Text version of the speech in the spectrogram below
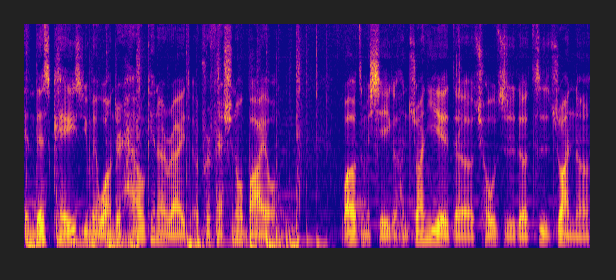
In this case, you may wonder how can I write a professional bio? 我要怎么写一个很专业的求职的自传呢？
